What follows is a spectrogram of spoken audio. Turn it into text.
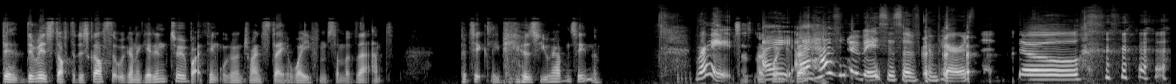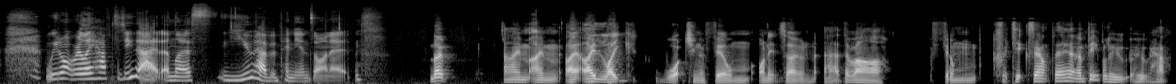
There, there is stuff to discuss that we're going to get into, but I think we're going to try and stay away from some of that, particularly because you haven't seen them. Right. So no I, I have no basis of comparison. so we don't really have to do that unless you have opinions on it. Nope. I'm I'm I, I like watching a film on its own. Uh, there are film critics out there and people who, who have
